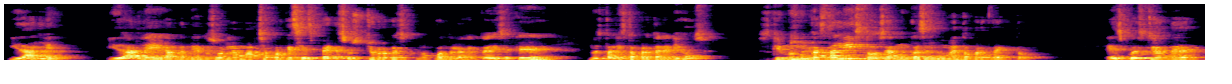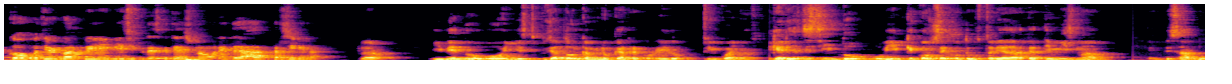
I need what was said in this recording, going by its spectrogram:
y darle. Y darle, ir aprendiendo sobre la marcha, porque si espera, eso yo creo que es como cuando la gente dice que no está lista para tener hijos. Es que uno nunca está listo, o sea, nunca es el momento perfecto. Es cuestión de go with your gut feeling y si crees que tienes una buena idea, persíguela. Claro. Y viendo hoy este, pues ya todo el camino que han recorrido, cinco años, ¿qué harías distinto o bien qué consejo te gustaría darte a ti misma empezando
